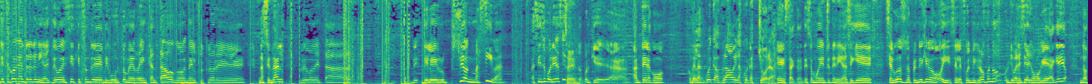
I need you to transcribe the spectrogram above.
de estas juegas entretenidas. Debo decir que son de mi gusto, me he reencantado con el folclore nacional, luego de esta, de, de la irrupción masiva, así se podría decir, Sí. porque ah, antes era como... como De las cuecas bravas y las cuecas choras. Exactamente, eso es muy entretenido. Así que si algunos se sorprendió y dijeron, hoy se le fue el micrófono, porque parecía como que aquello. No,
